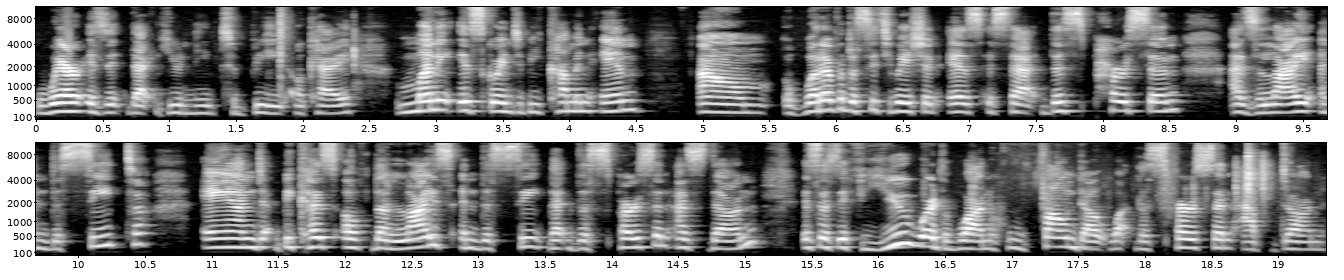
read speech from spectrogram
where is it that you need to be okay? Money is going to be coming in. Um, whatever the situation is is that this person has lie and deceit and because of the lies and deceit that this person has done it's as if you were the one who found out what this person have done.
